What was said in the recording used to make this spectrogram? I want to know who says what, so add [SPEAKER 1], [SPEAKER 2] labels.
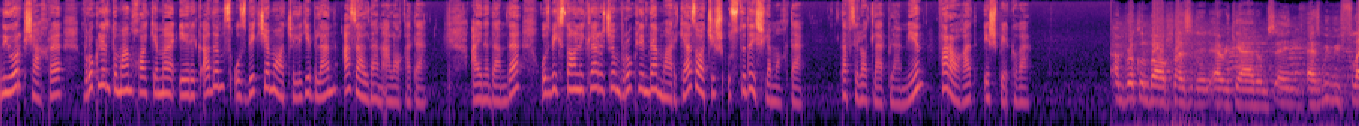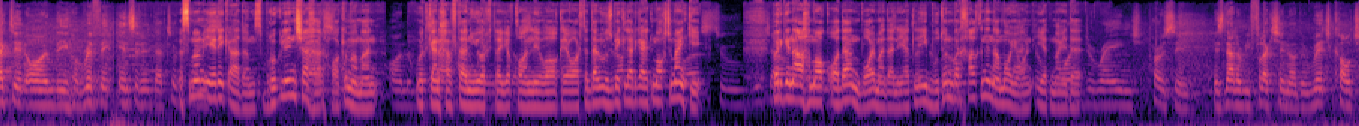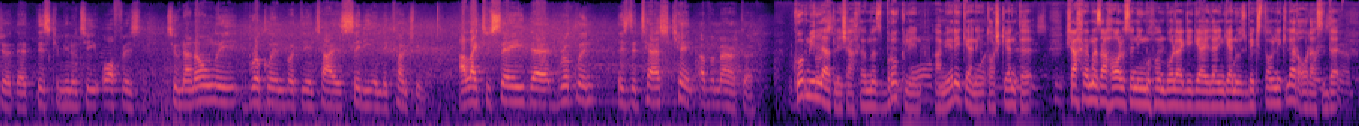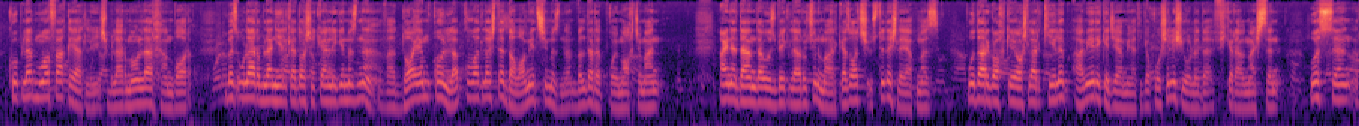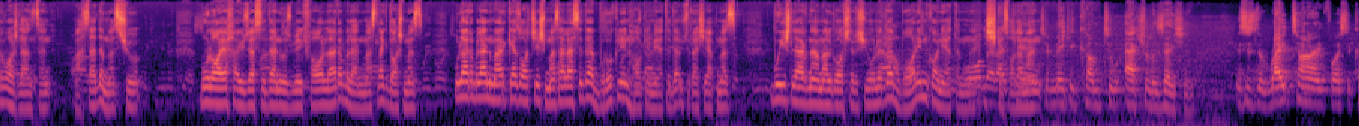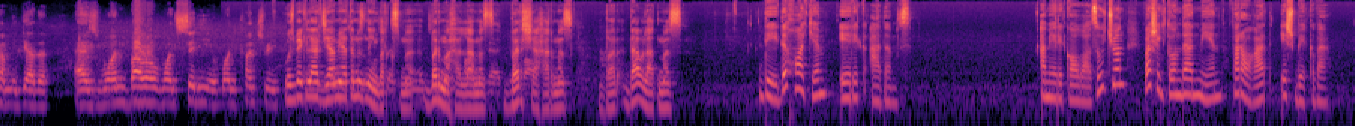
[SPEAKER 1] nyu york shahri bruklin tuman hokimi erik adams o'zbek jamoatchiligi bilan azaldan aloqada. Ayni damda o'zbekistonliklar uchun bruklinda markaz ochish ustida ishlamoqda. Tafsilotlar bilan men farog'at eshbekova.
[SPEAKER 2] I'm Brooklyn Borough President Eric Adams, and as we reflected on the horrific incident that took
[SPEAKER 3] Ismim Erik Adams, Brooklyn shahar hokimiman. O'tgan hafta Nyu-Yorkdagi qonli voqea ortidan o'zbeklarga aytmoqchimanki, birgina ahmoq odam boy madaniyatli butun bir xalqni namoyon etmaydi.
[SPEAKER 2] is not a reflection of the rich culture that this community offers to not only Brooklyn but the entire city and the country. I like to say that Brooklyn is the Tashkent of America.
[SPEAKER 3] Ko'p millatli shahrimiz Bruklin, Amerikaning Toshkenti. Shahrimiz aholisining muhim bo'lagiga aylangan o'zbekistonliklar orasida ko'plab muvaffaqiyatli ishbilarmonlar ham bor. Biz ular bilan yelkadosh ekanligimizni va doim qo'llab-quvvatlashda davom etishimizni bildirib qo'ymoqchiman. Ayni damda o'zbeklar uchun markaz ochish ustida ishlayapmiz. Bu dargohga yoshlar kelib, Amerika jamiyatiga qo'shilish yo'lida fikr almashsin, o'ssin, rivojlansin. Maqsadimiz shu. Bu loyiha yuzasidan o'zbek faollari bilan maslakdoshmiz. Ular bilan markaz ochish masalasida Bruklin hokimiyatida uchrashyapmiz. Bu ishlarni amalga oshirish yo'lida bor imkoniyatimni ishga solaman.
[SPEAKER 2] This is the right time for us to come together as one borough, one city and one country.
[SPEAKER 3] O'zbeklar jamiyatimizning bir qismi, bir mahallamiz, bir shaharmiz, bir davlatmiz.
[SPEAKER 1] deydi hokim erik adams amerika ovozi uchun vashingtondan men farog'at eshbekova.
